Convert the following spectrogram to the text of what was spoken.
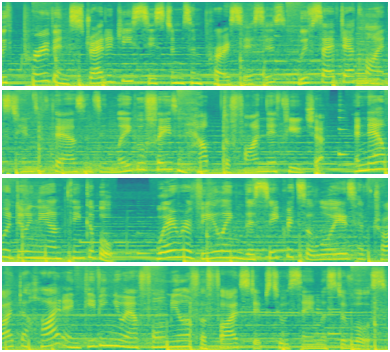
With proven strategies, systems, and processes, we've saved our clients tens of thousands in legal fees and helped define their future. And now we're doing the unthinkable. We're revealing the secrets the lawyers have tried to hide and giving you our formula for five steps to a seamless divorce.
